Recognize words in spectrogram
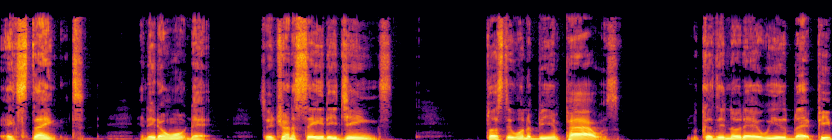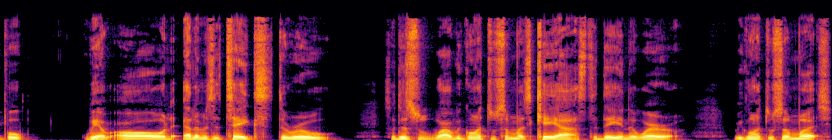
extinct, and they don't want that. So they're trying to save their genes. Plus, they want to be in powers because they know that we as black people, we have all the elements it takes to rule. So this is why we're going through so much chaos today in the world. We're going through so much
